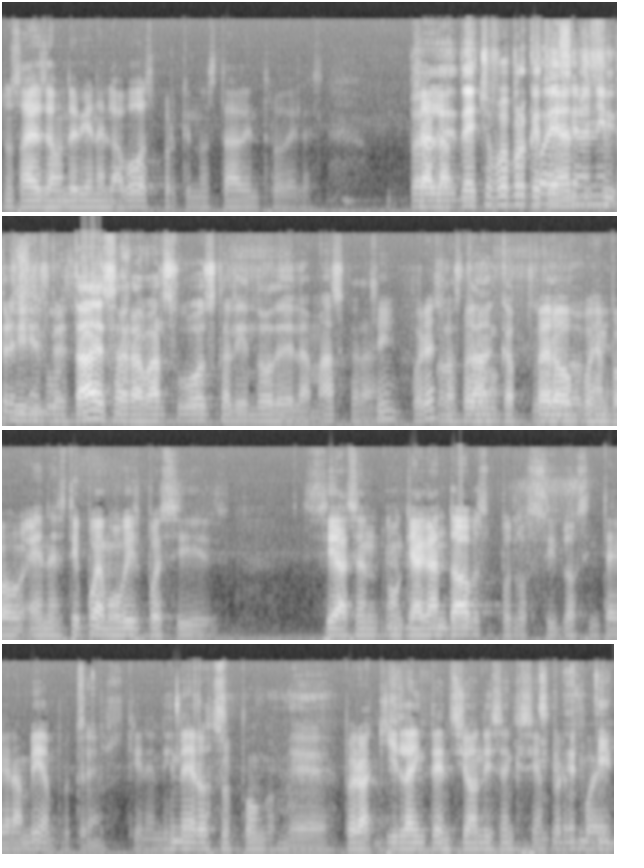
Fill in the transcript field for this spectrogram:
no sabes de dónde viene la voz, porque no está dentro de las... de hecho fue porque tenían dificultades a grabar su voz saliendo de la máscara. Sí, por eso. pero, por ejemplo, en este tipo de movies, pues sí, sí hacen, aunque hagan dubs, pues los, los integran bien, porque pues, tienen dinero, supongo. Pero aquí la intención dicen que siempre fue,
